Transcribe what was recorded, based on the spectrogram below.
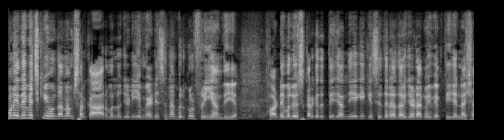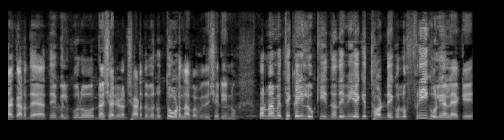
ਹੁਣ ਇਹਦੇ ਵਿੱਚ ਕੀ ਹੁੰਦਾ ਮੈਮ ਸਰਕਾਰ ਵੱਲੋਂ ਜਿਹੜੀ ਇਹ ਮੈਡੀਸਿਨ ਆ ਬਿਲਕੁਲ ਫ੍ਰੀ ਆਂਦੀ ਹੈ ਤੁਹਾਡੇ ਵੱਲੋਂ ਇਸ ਕਰਕੇ ਦਿੱਤੀ ਜਾਂਦੀ ਹੈ ਕਿ ਕਿਸੇ ਤਰ੍ਹਾਂ ਦਾ ਜਿਹੜਾ ਕੋਈ ਵਿਅਕਤੀ ਜੇ ਨਸ਼ਾ ਕਰਦਾ ਹੈ ਤੇ ਬਿਲਕੁਲ ਉਹ ਨਸ਼ਾ ਜਿਹੜਾ ਛੱਡ ਦੇਵੇ ਉਹਨੂੰ ਤੋੜਨਾ ਪਵੇ ਉਹਦੇ ਸਰੀਰ ਨੂੰ। ਪਰ ਮੈਮ ਇੱਥੇ ਕਈ ਲੋਕੀ ਇਦਾਂ ਦੇ ਵੀ ਹੈ ਕਿ ਤੁਹਾਡੇ ਕੋਲੋਂ ਫ੍ਰੀ ਗੋਲੀਆਂ ਲੈ ਕੇ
